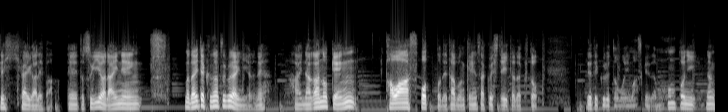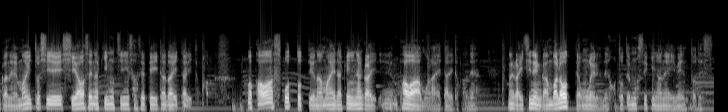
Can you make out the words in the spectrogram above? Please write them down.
ぜひ機会があれば。えっ、ー、と、次は来年、まあ大体9月ぐらいにやるね。はい、長野県パワースポットで多分検索していただくと出てくると思いますけれども、本当になんかね、毎年幸せな気持ちにさせていただいたりとか、まあ、パワースポットっていう名前だけになんか、パワーもらえたりとかね。なんか一年頑張ろうって思えるね、とても素敵なね、イベントです。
